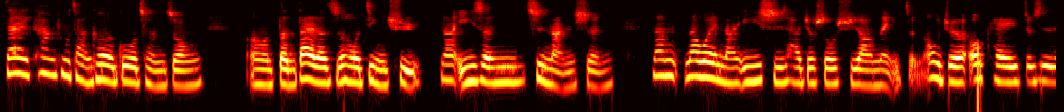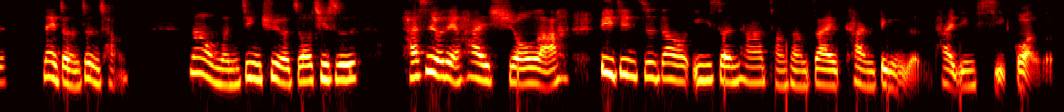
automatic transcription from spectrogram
在看妇产科的过程中，嗯，等待了之后进去，那医生是男生，那那位男医师他就说需要内诊，那我觉得 OK，就是内诊很正常。那我们进去了之后，其实。还是有点害羞啦，毕竟知道医生他常常在看病人，他已经习惯了，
